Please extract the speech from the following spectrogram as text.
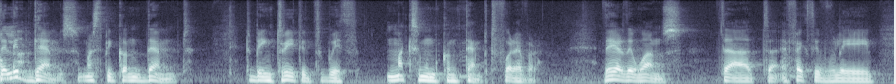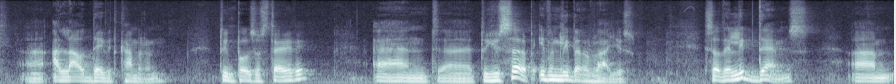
The Lib Dems must be condemned to being treated with maximum contempt forever. They are the ones that uh, effectively uh, allowed David Cameron to impose austerity and uh, to usurp even liberal values. So the Lib Dems, um,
